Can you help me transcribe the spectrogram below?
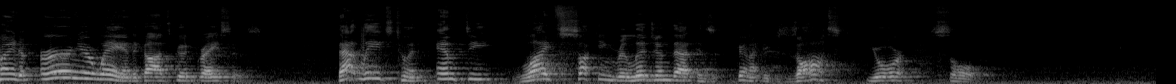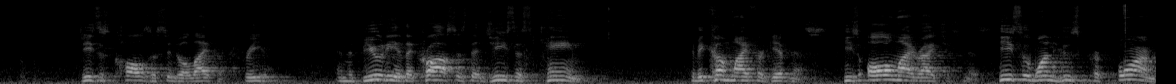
trying to earn your way into God's good graces, that leads to an empty, life sucking religion that is going to exhaust your soul. Jesus calls us into a life of freedom. And the beauty of the cross is that Jesus came to become my forgiveness. He's all my righteousness. He's the one who's performed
